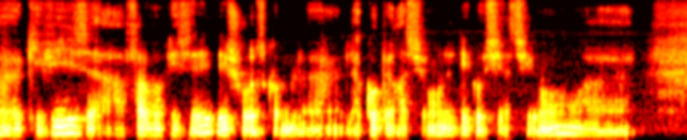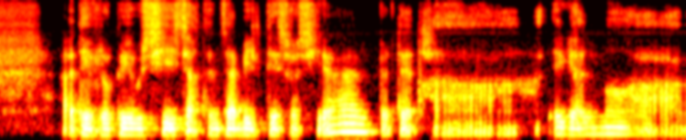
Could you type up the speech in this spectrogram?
euh, qui visent à favoriser des choses comme la coopération, la négociation, euh, à développer aussi certaines habiletés sociales, peut-être également à,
